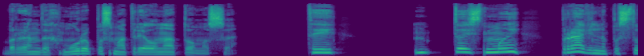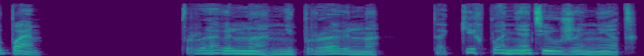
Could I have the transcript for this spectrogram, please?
Бренда хмуро посмотрела на Томаса. «Ты... то есть мы правильно поступаем». «Правильно, неправильно. Таких понятий уже нет»,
